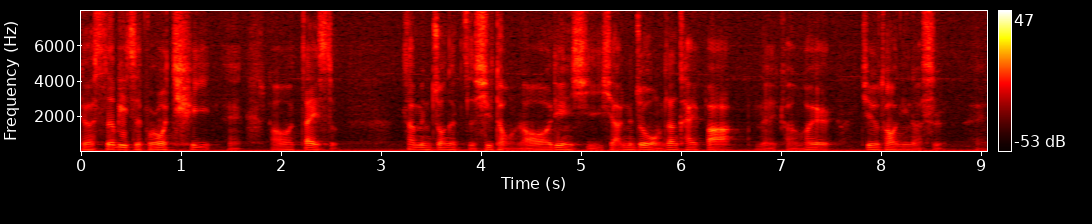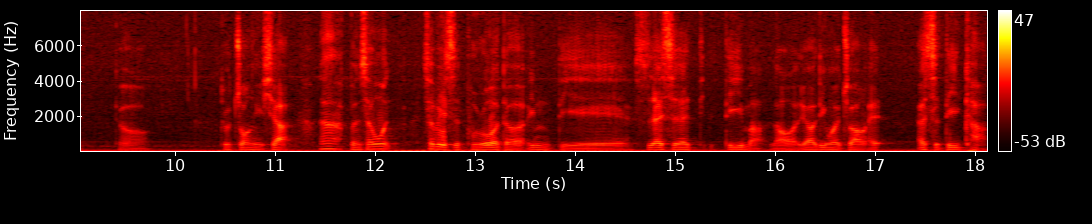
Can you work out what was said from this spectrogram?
的 Surface Pro 七哎，然后在上面装个子系统，然后练习一下。那做网站开发，那可能会接触到 Linux，哎，就就装一下。那本身问。特别是 Pro 的硬碟是 SSD 嘛，然后要另外装 SD 卡，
